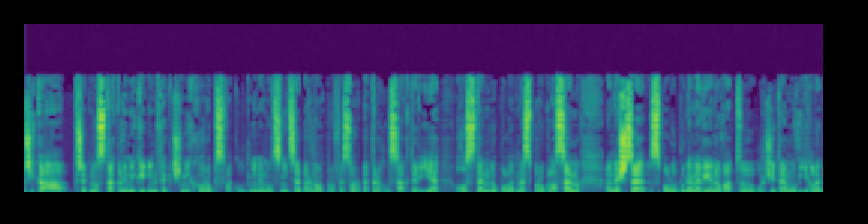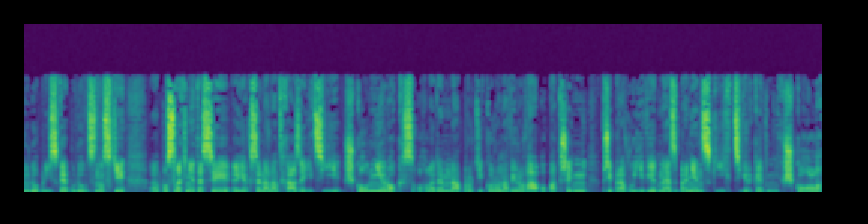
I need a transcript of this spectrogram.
říká přednosta kliniky infekčních chorob z fakultní nemocnice Brno, profesor Petr Husa, který je hostem dopoledne s proglasem. Než se spolu budeme věnovat určitému výhledu do blízké budoucnosti, poslechněte si, jak se na nadcházející školní rok s ohledem na protikoronavirová opatření připravují v jedné z brněnských církevních škol.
